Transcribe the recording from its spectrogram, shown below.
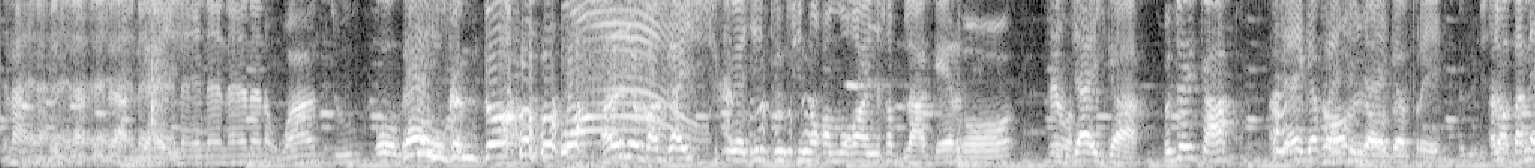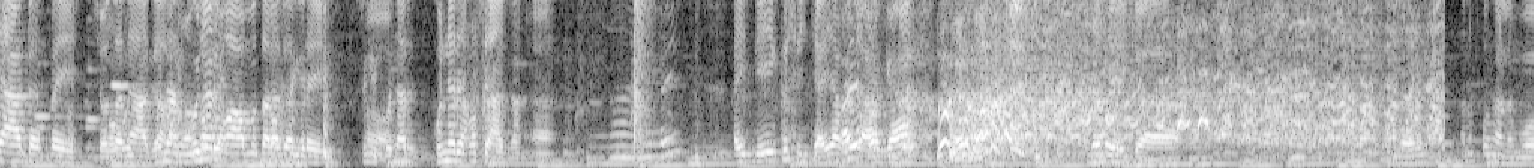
Yan na, yan na, yan na, yan na, yan na, yan na, yan na, yan na, yan na. One, two. Oh, guys! Oh, ganda! Alam niyo ba guys, Kuya Jid kung sino kamukha niya sa vlogger? Oh, Si Jaiga. O, Jay ka? Jaiga pre, si Jaiga pre. Shota ni Aga pre. Shota ni Aga. Kamukha kamukha mo talaga Oh, pre. Sige, Oh. kunyari, kunyari ako si Aga. Ah. Ay, di ko si Jaya, ako si Aga. Jaiga. Anong pangalan mo?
